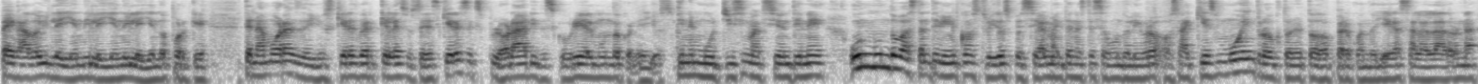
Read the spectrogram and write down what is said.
pegado y leyendo y leyendo y leyendo porque te enamoras de ellos, quieres ver qué les sucede, quieres explorar y descubrir el mundo con ellos. Tiene muchísima acción, tiene un mundo bastante bien construido, especialmente en este segundo libro. O sea, aquí es muy introductorio todo, pero cuando llegas a la ladrona,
